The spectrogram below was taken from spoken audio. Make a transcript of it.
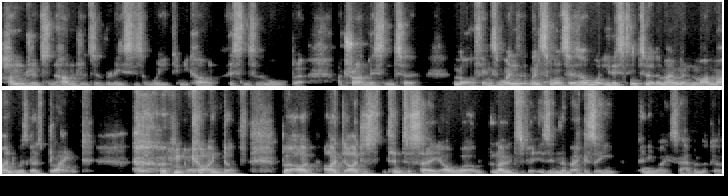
hundreds and hundreds of releases a week and you can't listen to them all but i try and listen to a lot of things. And when, when someone says oh what are you listening to at the moment? My mind always goes blank kind of. But I, I, I just tend to say oh well loads of it is in the magazine. Anyway so have a look at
